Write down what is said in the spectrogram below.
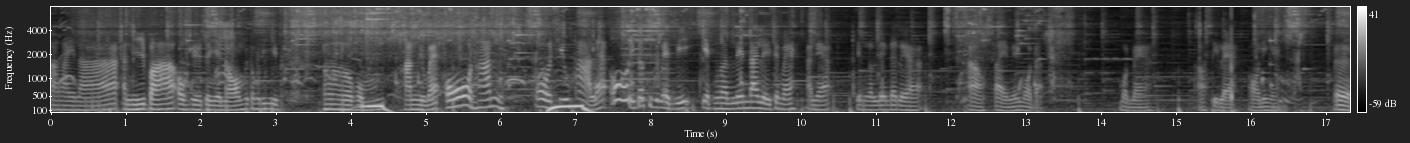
อะไรนะ อันนี้ป้าโอเคใจเย็นน้องไม่ต้องรีบ เออผมทันอยู่ไหมโอ้ทัน โอ้ชิวผ่านแล้วโอ้อีกตั้งสิบเอ็ดวิเก็บเงินเล่นได้เลยใช่ไหมอันเนี้ยเก็บเงินเล่นได้เลยฮะอ้าวใส่ไม่หมดอะ หมดไหมอ้าวติดแล้วอ๋อนี่ไง เออ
